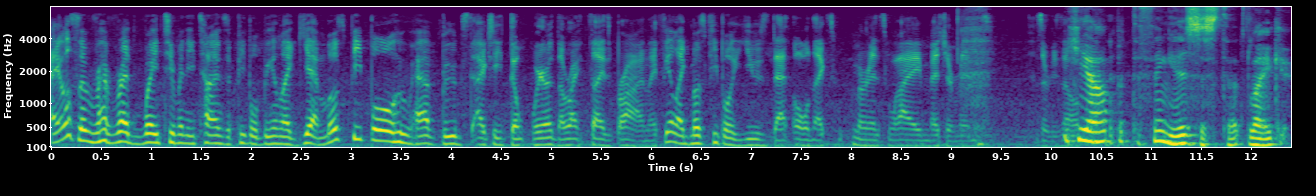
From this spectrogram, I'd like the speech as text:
I also have read way too many times of people being like, yeah, most people who have boobs actually don't wear the right size bra, and I feel like most people use that old x minus y measurement as a result. Yeah, but the thing is, is that like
